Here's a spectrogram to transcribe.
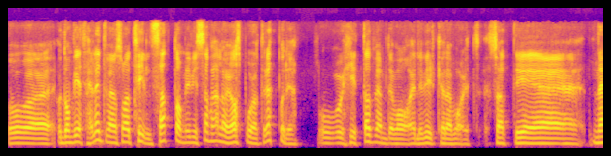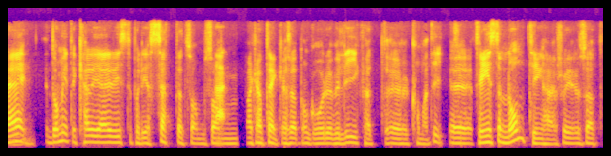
Och, och, och, de vet heller inte vem som har tillsatt dem. I vissa fall har jag spårat rätt på det och hittat vem det var eller vilka det har varit. Så att det är, nej, mm. de är inte karriärister på det sättet som, som man kan tänka sig att de går över lik för att uh, komma dit. Uh, finns det någonting här så är det så att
